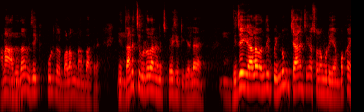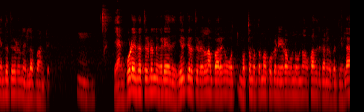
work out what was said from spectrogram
ஆனால் அதுதான் விஜய்க்கு கூடுதல் பலம் நான் பார்க்குறேன் நீ. தனிச்சு விடுறதா நினச்சி பேசிட்டு இருக்கல விஜயால் வந்து இப்போ இன்னும் சேலஞ்சிங்காக சொல்ல முடியும். என் பக்கம் எந்த திருடனும் இல்லைப்பான்ட்டு. என் கூட எந்த திருடனும் கிடையாது. இருக்கிற திருடெல்லாம் பாருங்கள் மொத்த மொத்த மொத்தமாக கூட்டணியோட ஒன்று ஒன்றா உட்காந்துருக்கானுங்க பார்த்தீங்களா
